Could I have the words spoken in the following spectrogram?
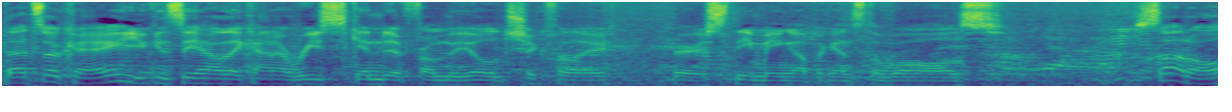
that's okay. You can see how they kind of reskinned it from the old Chick-fil-A. Various theming up against the walls. Subtle,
